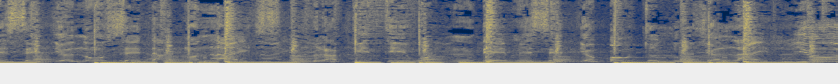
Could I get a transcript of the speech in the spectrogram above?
me said you know said that no nice. Graffiti one day me said you're bound to lose your life. You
